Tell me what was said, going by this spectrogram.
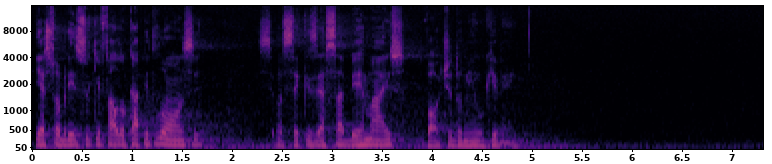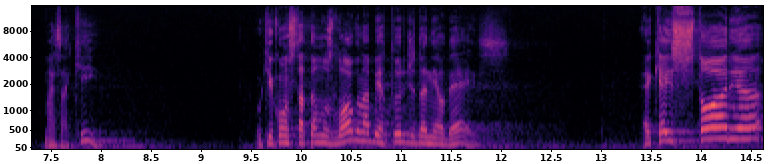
E é sobre isso que fala o capítulo 11. Se você quiser saber mais, volte domingo que vem. Mas aqui, o que constatamos logo na abertura de Daniel 10 é que a história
